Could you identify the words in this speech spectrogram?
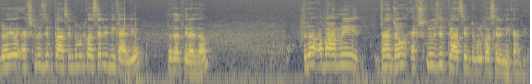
र यो एक्सक्लुजिभ क्लास इन्टरभल कसरी निकालियो? त्यतातिर जाउँ र अब हामी जान्छौँ एक्सक्लुजिभ क्लास इन्टरभल कसरी निकालियो?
